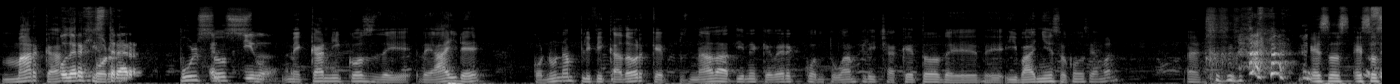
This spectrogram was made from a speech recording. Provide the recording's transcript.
marca poder registrar pulsos mecánicos de, de, aire con un amplificador que pues nada tiene que ver con tu ampli chaqueto de, de Ibáñez o cómo se llaman esos, esos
